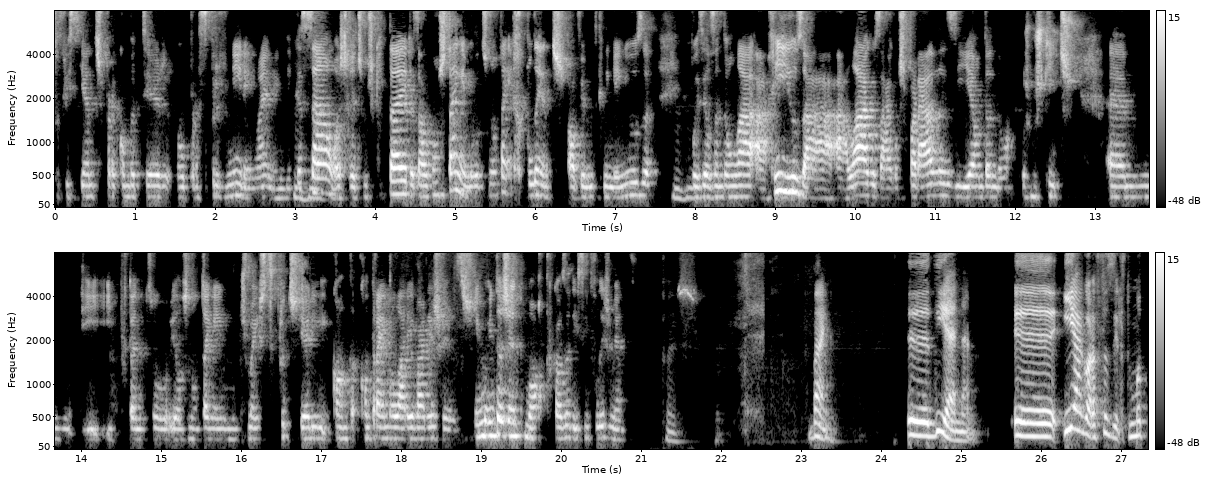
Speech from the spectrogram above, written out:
suficientes para combater ou para se prevenirem, não é? Na indicação, uhum. as redes mosquiteiras, alguns têm, outros não têm, repelentes, obviamente que ninguém usa, uhum. depois eles andam lá, há rios, há, há lagos, há águas paradas e é onde andam os mosquitos. Um, e, e, portanto eles não têm muitos meios de se proteger e contraem malária várias vezes. E muita gente morre por causa disso, infelizmente. Pois. Bem, uh, Diana, uh, e agora fazer-te uma,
